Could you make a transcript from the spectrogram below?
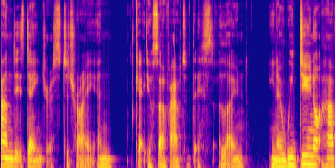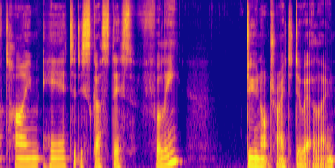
and it's dangerous to try and get yourself out of this alone. You know, we do not have time here to discuss this fully. Do not try to do it alone.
